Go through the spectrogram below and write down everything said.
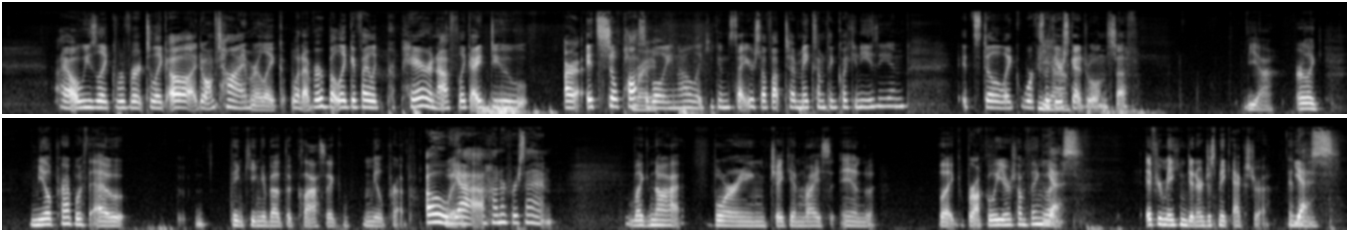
i always like revert to like oh i don't have time or like whatever but like if i like prepare enough like i do are it's still possible you know like you can set yourself up to make something quick and easy and it still like works with your schedule and stuff Yeah. Or like meal prep without thinking about the classic meal prep. oh way. yeah 100% Like not boring chicken, rice, and like broccoli or something. Like, yes If you're making dinner, just make extra. And yes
